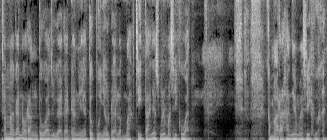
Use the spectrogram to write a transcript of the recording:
Sama kan orang tua juga kadang ya tubuhnya udah lemah, citanya sebenarnya masih kuat. Kemarahannya masih kuat.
